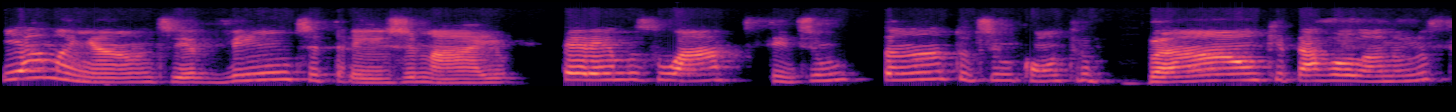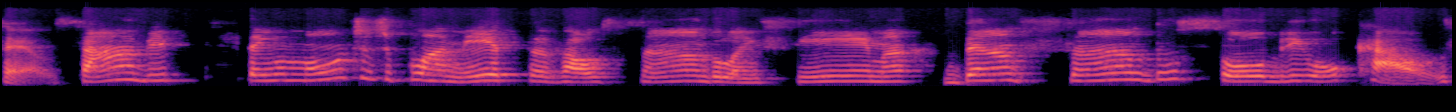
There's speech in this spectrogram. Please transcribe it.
e amanhã, dia 23 de maio, teremos o ápice de um tanto de encontro bom que está rolando no céu, sabe? Tem um monte de planeta valsando lá em cima, dançando sobre o caos.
